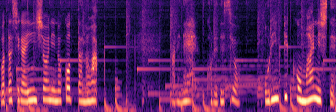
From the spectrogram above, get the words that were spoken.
私が印象に残ったのはやっぱりねこれですよ。オリンピックを前にして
